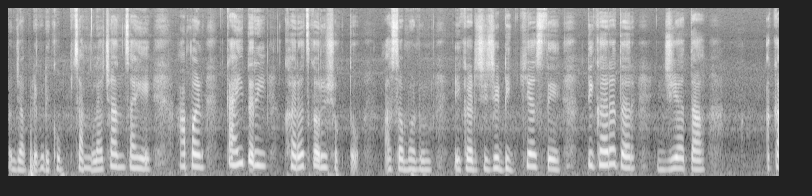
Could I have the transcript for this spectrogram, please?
म्हणजे आपल्याकडे खूप चांगला चान्स आहे. आपण काहीतरी खरंच करू शकतो. असं म्हणून इकडची जी डिक्की असते ती खरं तर जी आता का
